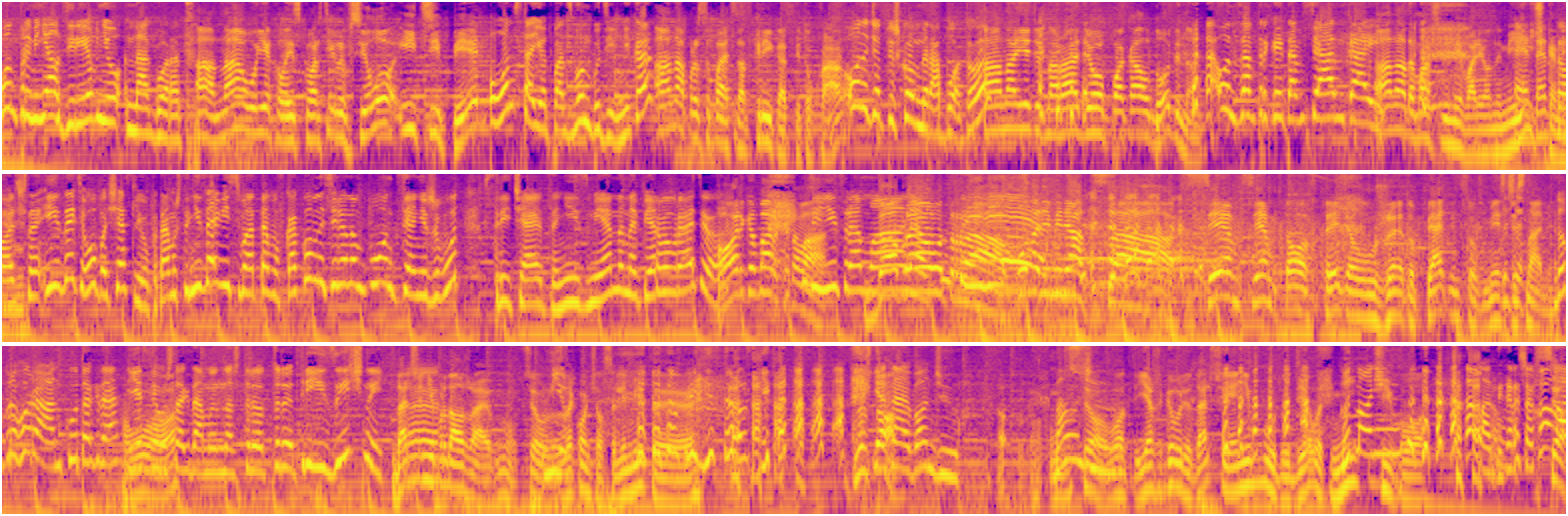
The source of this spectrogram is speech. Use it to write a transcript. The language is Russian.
Он променял деревню на город. Она уехала из квартиры в село, и теперь Он встает под звон будильника. она просыпается от крика петуха. Он идет пешком на работу. Она едет на радио по колдобинам. Он завтракает овсянкой. Она домашними вареными Это яичками. точно. И, знаете, оба счастливы, потому что независимо от того, в каком населенном пункте они живут, встречаются неизменно на Первом радио. Ольга Маркетова. Денис Романов. Доброе утро. Привет. Буду не меняться. Всем-всем, кто встретил уже эту пятницу вместе с нами. Доброго ранку тогда, если О. уж тогда мы наш тр- тр- триязычный. Дальше э, не продолжаю. Ну, все, уже закончился лимит. э. Приднестровский. Ну Я что, знаю, bonjour. Все, Bonjour. вот, я же говорю, дальше я не буду делать ничего. Ладно, хорошо. Все,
